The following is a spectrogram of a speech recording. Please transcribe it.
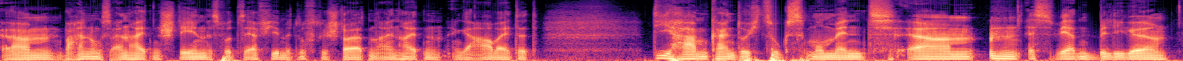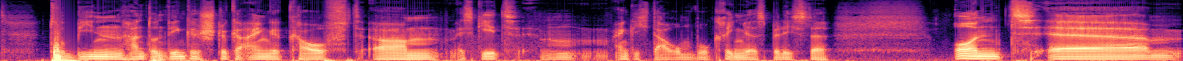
ähm, Behandlungseinheiten stehen. Es wird sehr viel mit luftgesteuerten Einheiten gearbeitet. Die haben keinen Durchzugsmoment. Ähm, es werden billige Turbinen, Hand- und Winkelstücke eingekauft. Ähm, es geht ähm, eigentlich darum, wo kriegen wir das billigste. Und ähm,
